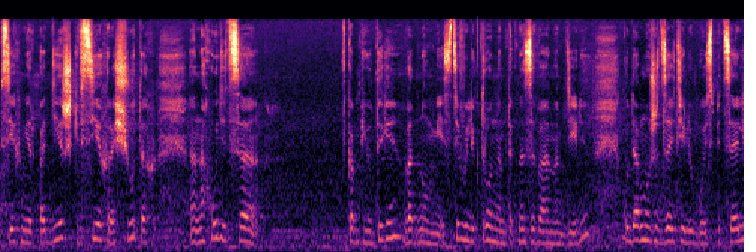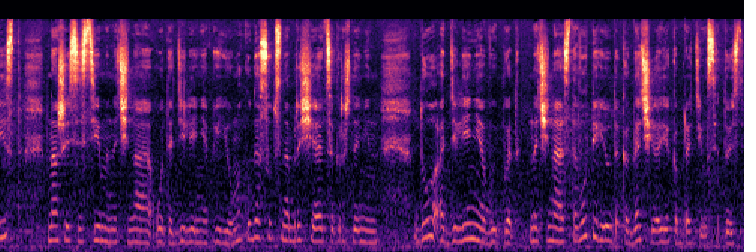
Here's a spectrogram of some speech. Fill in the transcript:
всех мер поддержки, всех расчетах а, находится компьютере в одном месте, в электронном так называемом деле, куда может зайти любой специалист нашей системы, начиная от отделения приема, куда, собственно, обращается гражданин, до отделения выплат, начиная с того периода, когда человек обратился. То есть,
